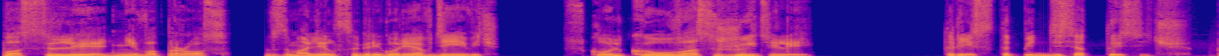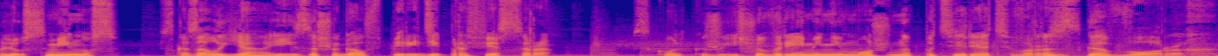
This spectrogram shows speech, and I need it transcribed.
«Последний вопрос», — взмолился Григорий Авдеевич. «Сколько у вас жителей?» «Триста пятьдесят тысяч, плюс-минус», — сказал я и зашагал впереди профессора. «Сколько же еще времени можно потерять в разговорах?»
